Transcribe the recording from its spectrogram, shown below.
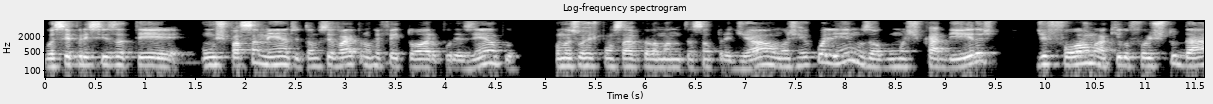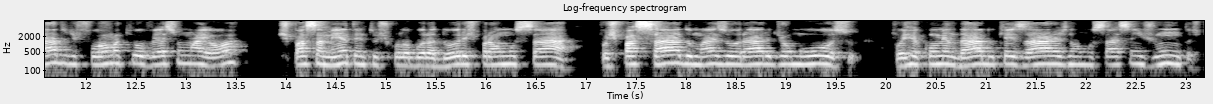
você precisa ter um espaçamento. Então, você vai para um refeitório, por exemplo, como eu sou responsável pela manutenção predial, nós recolhemos algumas cadeiras de forma, aquilo foi estudado, de forma que houvesse um maior espaçamento entre os colaboradores para almoçar. Foi espaçado mais o horário de almoço. Foi recomendado que as áreas não almoçassem juntas.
